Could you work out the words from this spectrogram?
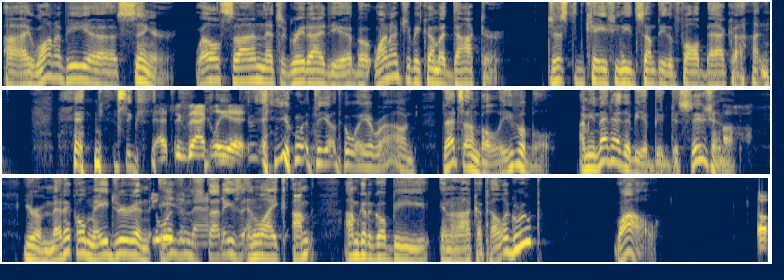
I want to be a singer. Well, son, that's a great idea, but why don't you become a doctor just in case you need something to fall back on? That's exactly it. You went the other way around. That's unbelievable. I mean, that had to be a big decision. Oh. You're a medical major in Asian studies, and like I'm, I'm going to go be in an a cappella group. Wow. Oh,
